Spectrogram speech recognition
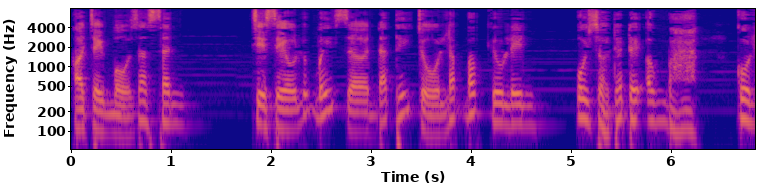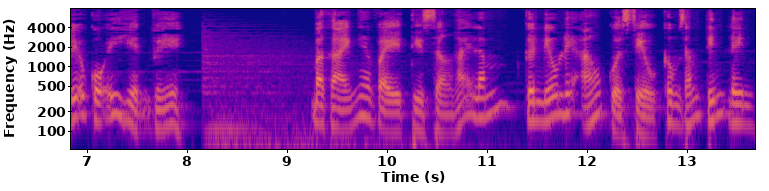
Họ chạy bộ ra sân. Chị xỉu lúc bấy giờ đã thấy chủ lắp bắp kêu lên, ôi giời đất đây ông bà, cô liễu cô ấy hiện về bà khải nghe vậy thì sợ hãi lắm, cứ níu lấy áo của xỉu không dám tiến lên.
